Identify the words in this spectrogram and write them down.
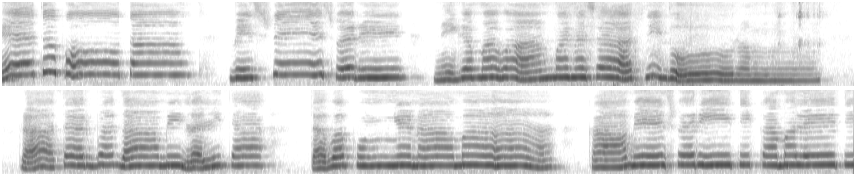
हेतुभूतां विश्वेश्वरी निगमवाङ्मनसाग्निदूरम् प्रातर्वदामि ललिता तव पुण्यनामा कामेश्वरीति कमलेति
